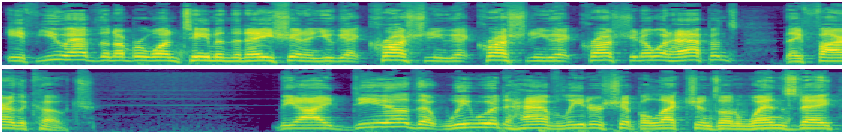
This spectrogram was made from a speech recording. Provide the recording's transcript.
if you have the number one team in the nation and you get crushed and you get crushed and you get crushed, you know what happens? They fire the coach the idea that we would have leadership elections on Wednesday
